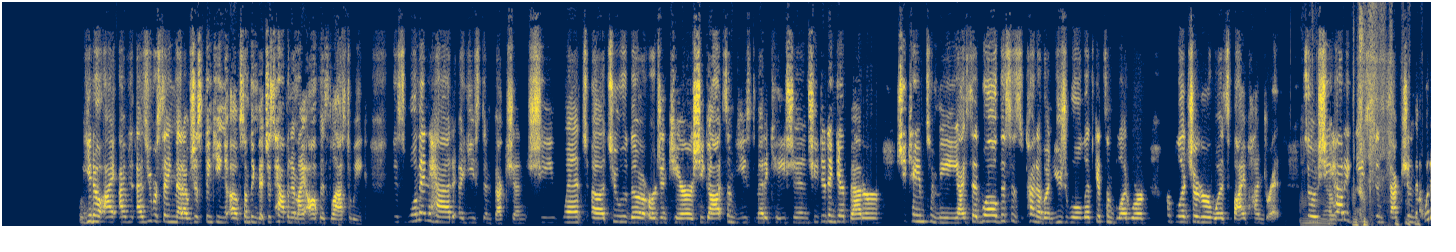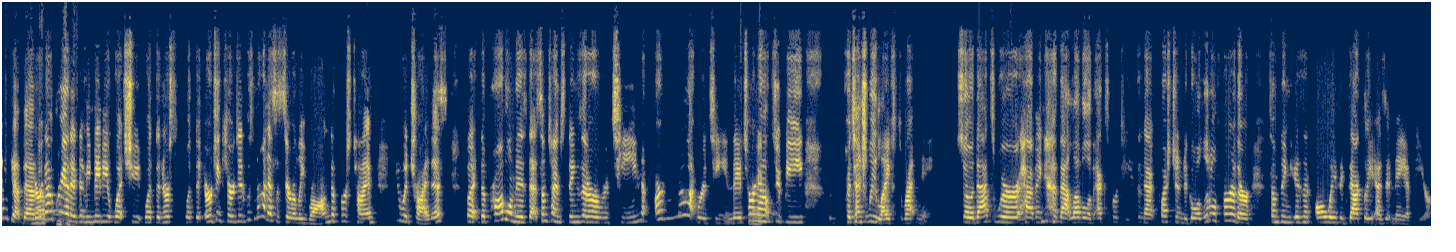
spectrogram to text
you know, I, I, as you were saying that, I was just thinking of something that just happened in my office last week. This woman had a yeast infection. She went uh, to the urgent care. She got some yeast medication. She didn't get better. She came to me. I said, "Well, this is kind of unusual. Let's get some blood work." Her blood sugar was 500. So she mm. had a yeast infection that wouldn't get better. Now, granted, I mean, maybe what she, what the nurse, what the urgent care did was not necessarily wrong the first time you would try this. But the problem is that sometimes things that are routine are not routine. They turn right. out to be potentially life threatening. So that's where having that level of expertise and that question to go a little further, something isn't always exactly as it may appear.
